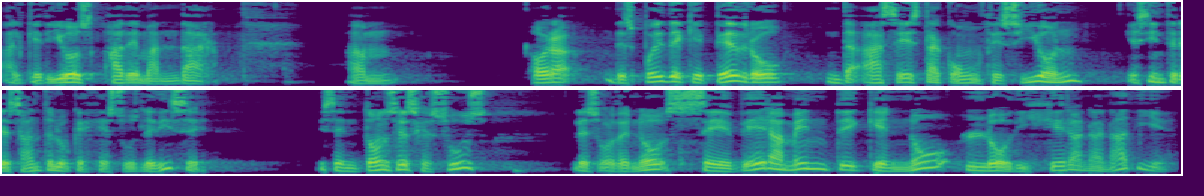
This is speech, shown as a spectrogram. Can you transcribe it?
al que Dios ha de mandar. Ahora, después de que Pedro hace esta confesión, es interesante lo que Jesús le dice. Dice entonces Jesús les ordenó severamente que no lo dijeran a nadie.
